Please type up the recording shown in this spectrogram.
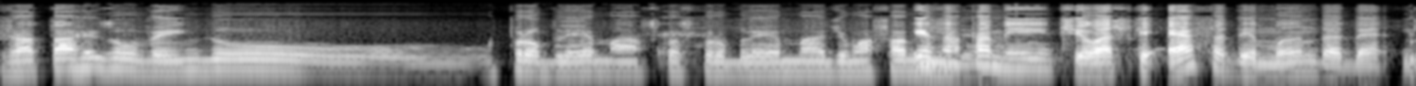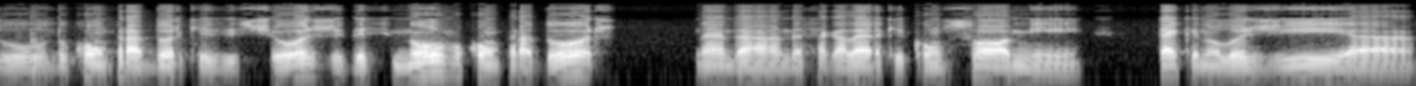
já está resolvendo o problema, aspas, problema de uma família. Exatamente. Eu acho que essa demanda né, do, do, comprador que existe hoje, desse novo comprador, né, da, dessa galera que consome tecnologia,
